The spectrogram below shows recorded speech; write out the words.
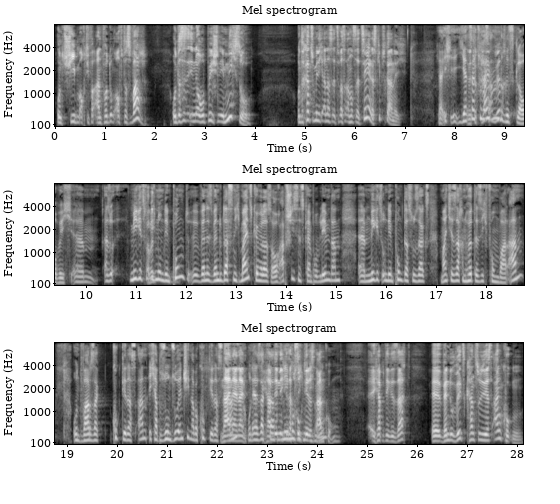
und schieben auch die Verantwortung auf das VAR. Und das ist in der europäischen eben nicht so. Und da kannst du mir nicht anders als was anderes erzählen. Das gibt's gar nicht. Ja, ich, jetzt sagst du was anderes, glaube ich. Ähm, also mir geht's wirklich Aber- nur um den Punkt, äh, wenn es, wenn du das nicht meinst, können wir das auch abschließen, ist kein Problem dann. Ähm, mir geht's um den Punkt, dass du sagst, manche Sachen hört er sich vom VAR an und VAR sagt, guck dir das an. Ich habe so und so entschieden, aber guck dir das Nein, an. nein, nein. Und er sagt Ich hab dann, dir nicht nee, gesagt, muss guck ich dir mir das nicht angucken. Ich habe dir gesagt, äh, wenn du willst, kannst du dir das angucken.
